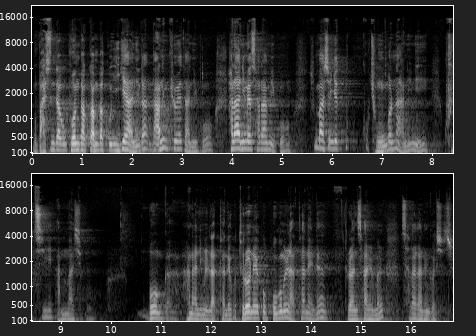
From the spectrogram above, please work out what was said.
뭐 마신다고 구원받고 안 받고 이게 아니라 나는 교회 다니고 하나님의 사람이고 술 마시는 게 꼭 좋은 건 아니니 굳이 안 마시고 뭔가 하나님을 나타내고 드러내고 복음을 나타내는 그러한 삶을 살아가는 것이죠.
